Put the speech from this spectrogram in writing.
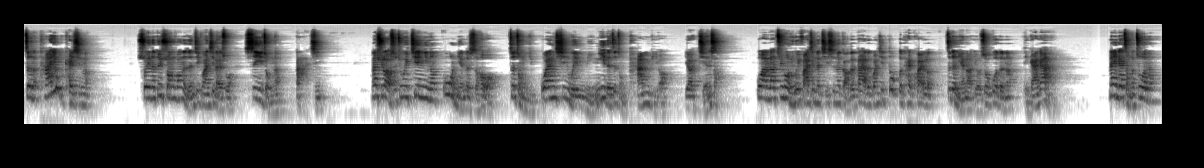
这呢他又不开心了。所以呢，对双方的人际关系来说是一种呢打击。那徐老师就会建议呢，过年的时候哦，这种以关心为名义的这种攀比哦，要减少。不然呢，最后你会发现呢，其实呢，搞得大家的关系都不太快乐。这个年呢，有时候过得呢挺尴尬的。那应该怎么做呢？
